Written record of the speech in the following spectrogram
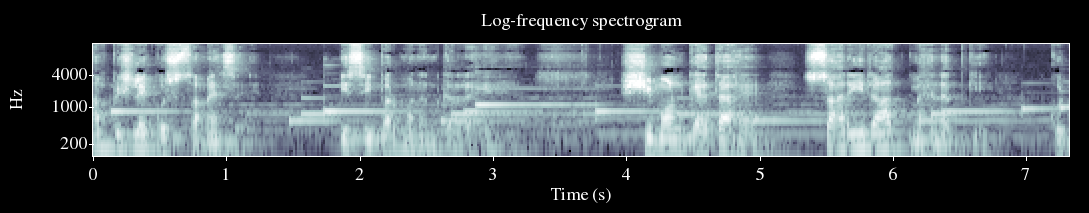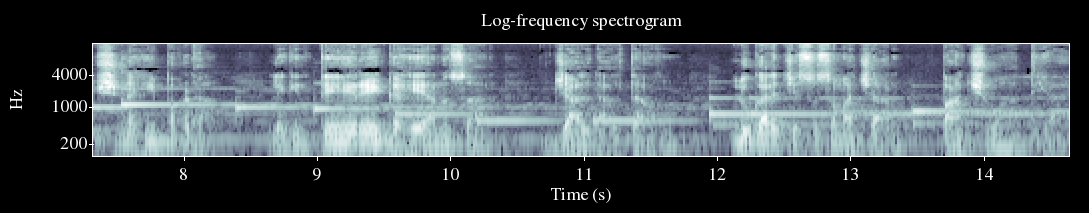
हम पिछले कुछ समय से इसी पर मनन कर रहे हैं। शिमोन कहता है, सारी रात मेहनत की, कुछ नहीं पकड़ा, लेकिन तेरे कहे अनुसार जाल डालता हूँ। लुका रचित सुसमाचार, पांचवा अध्याय।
